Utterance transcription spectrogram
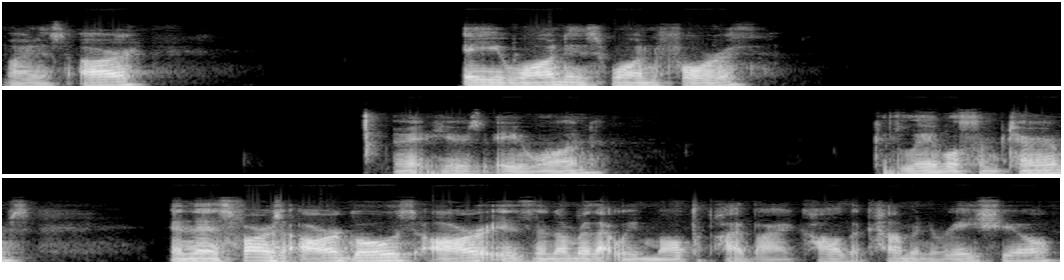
minus r. a1 is 1 fourth. All right, here's a1. Could label some terms. And then as far as r goes, r is the number that we multiply by, called the common ratio.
